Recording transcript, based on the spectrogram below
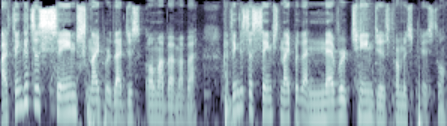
I think it's the same sniper that just. Oh my bad, my bad. I think it's the same sniper that never changes from his pistol.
